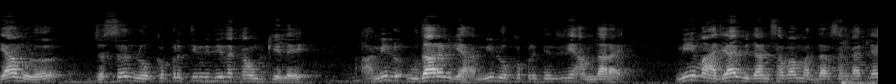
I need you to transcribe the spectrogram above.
त्यामुळं जसं लोकप्रतिनिधीनं काउंट केलंय आम्ही उदाहरण घ्या मी लोकप्रतिनिधी आमदार आहे. मी माझ्या विधानसभा मतदारसंघातल्या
